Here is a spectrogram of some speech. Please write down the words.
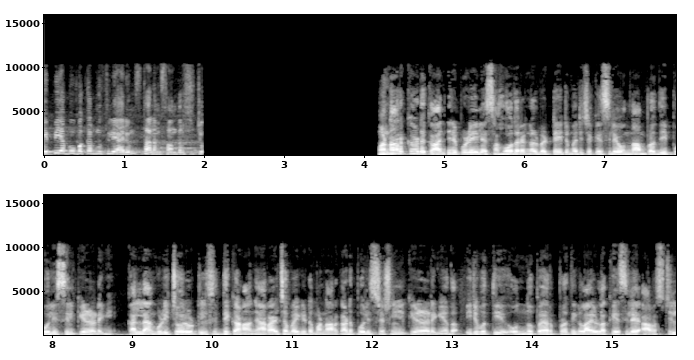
എ പി അബൂബക്കർ മുസ്ലിയാരും സ്ഥലം സന്ദർശിച്ചു. മണ്ണാർക്കാട് കാഞ്ഞിരപ്പുഴയിലെ സഹോദരങ്ങൾ വെട്ടേറ്റ് മരിച്ച കേസിലെ ഒന്നാം പ്രതി പോലീസിൽ കീഴടങ്ങി. കല്ലാങ്കുഴി ചോലോട്ടിൽ സിദ്ദിഖാണ് ഞായറാഴ്ച വൈകിട്ട് മണ്ണാർക്കാട് പോലീസ് സ്റ്റേഷനിൽ കീഴടങ്ങിയത്. ഇരുപത്തി ഒന്ന് പേർ പ്രതികളായുള്ള കേസിലെ അറസ്റ്റിൽ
